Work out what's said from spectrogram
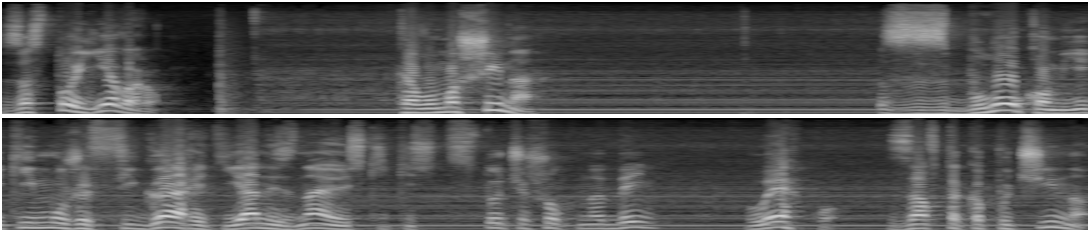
за 100 євро кавомашина з блоком, який може фігарити, я не знаю скільки 100 чашок на день, легко, з автокапучино,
